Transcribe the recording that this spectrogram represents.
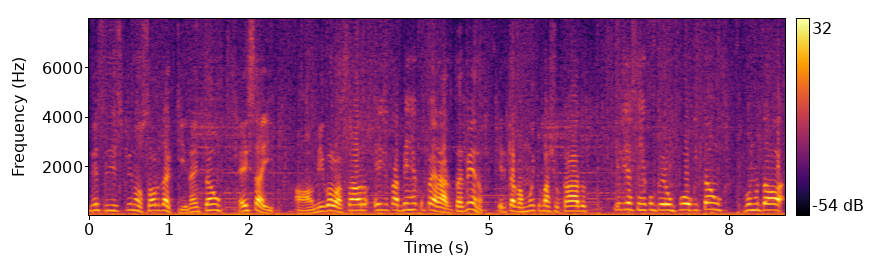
nesses espinossauros daqui, né? Então, é isso aí. Ó, o amigo Olossauro, ele já tá bem recuperado, tá vendo? Ele tava muito machucado. E ele já se recuperou um pouco. Então, vamos dar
